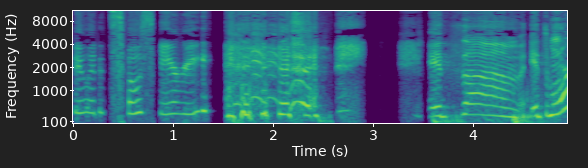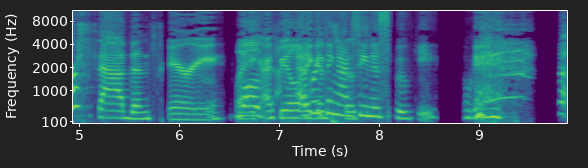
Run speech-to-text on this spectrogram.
do it. It's so scary. it's um, it's more sad than scary. Like well, I feel like everything I've just- seen is spooky. Okay.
